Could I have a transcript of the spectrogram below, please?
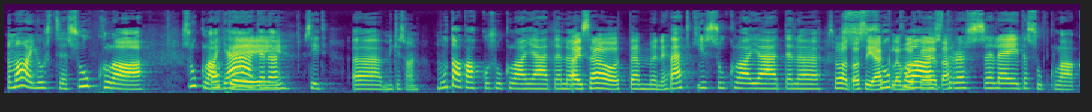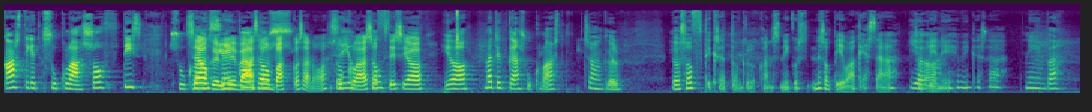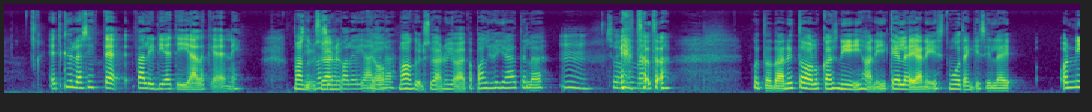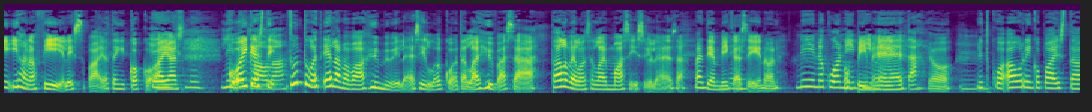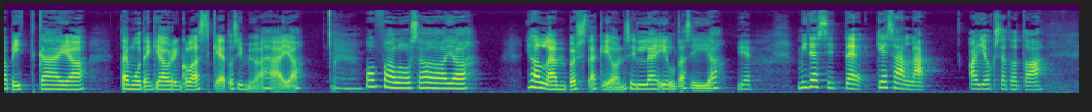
No mä oon just se suklaa, suklaa Okei. jäätelö, sit öö, mikä se on, mutakakkusuklaajäätelö, Ai sä oot tämmönen. pätkissuklaajäätelö, Se on tosi äklömakeeta. suklaaströsseleitä, suklaakastiketta, suklaasoftis, Se on kyllä hyvä, se on pakko sanoa. Suklaasoftis, joo. Joo, mä tykkään suklaasta. Se on kyllä. Joo, softikset on kyllä kans, niinku, ne sopii vaan kesää. Joo. Sopii niin hyvin kesää. Niinpä. Et kyllä sitten välidietin jälkeen, niin Mä oon kyllä mä syön syönyt, paljon joo, jäätelöä. mä oon kyllä syönyt jo aika paljon jäätelöä. mm, se on Et hyvä. tota, mutta tota, nyt on ollut kans niin ihania kelejä, niin sit muutenkin silleen, on niin ihana fiilis vaan jotenkin koko ajan. Eiks niin? Kun oikeasti laulaa. tuntuu, että elämä vaan hymyilee silloin, kun on tällainen hyvä sää. Talvella on sellainen masis yleensä. Mä en tiedä, mikä Niin. siinä on. Niin, no kun on, On niin pimeä. Joo. Mm. Nyt kun aurinko paistaa pitkään ja, tai muutenkin aurinko laskee tosi myöhään ja Mm. on valosaa ja ihan lämpöstäkin on silleen iltasi ja Jep. Miten sitten kesällä aiotko tota,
